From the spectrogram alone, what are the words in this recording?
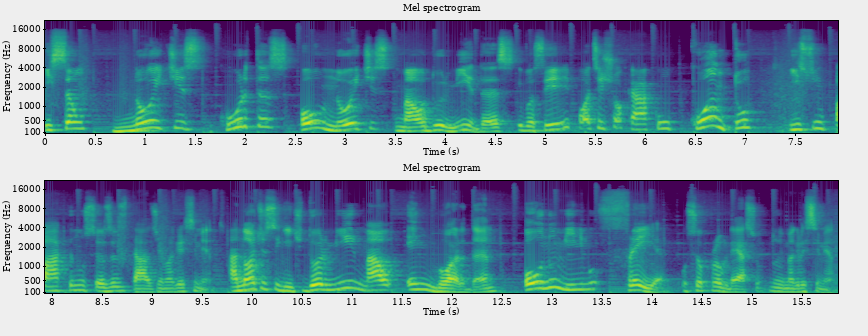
e são noites curtas ou noites mal dormidas e você pode se chocar com quanto isso impacta nos seus resultados de emagrecimento. Anote o seguinte: dormir mal engorda ou, no mínimo, freia o seu progresso no emagrecimento.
